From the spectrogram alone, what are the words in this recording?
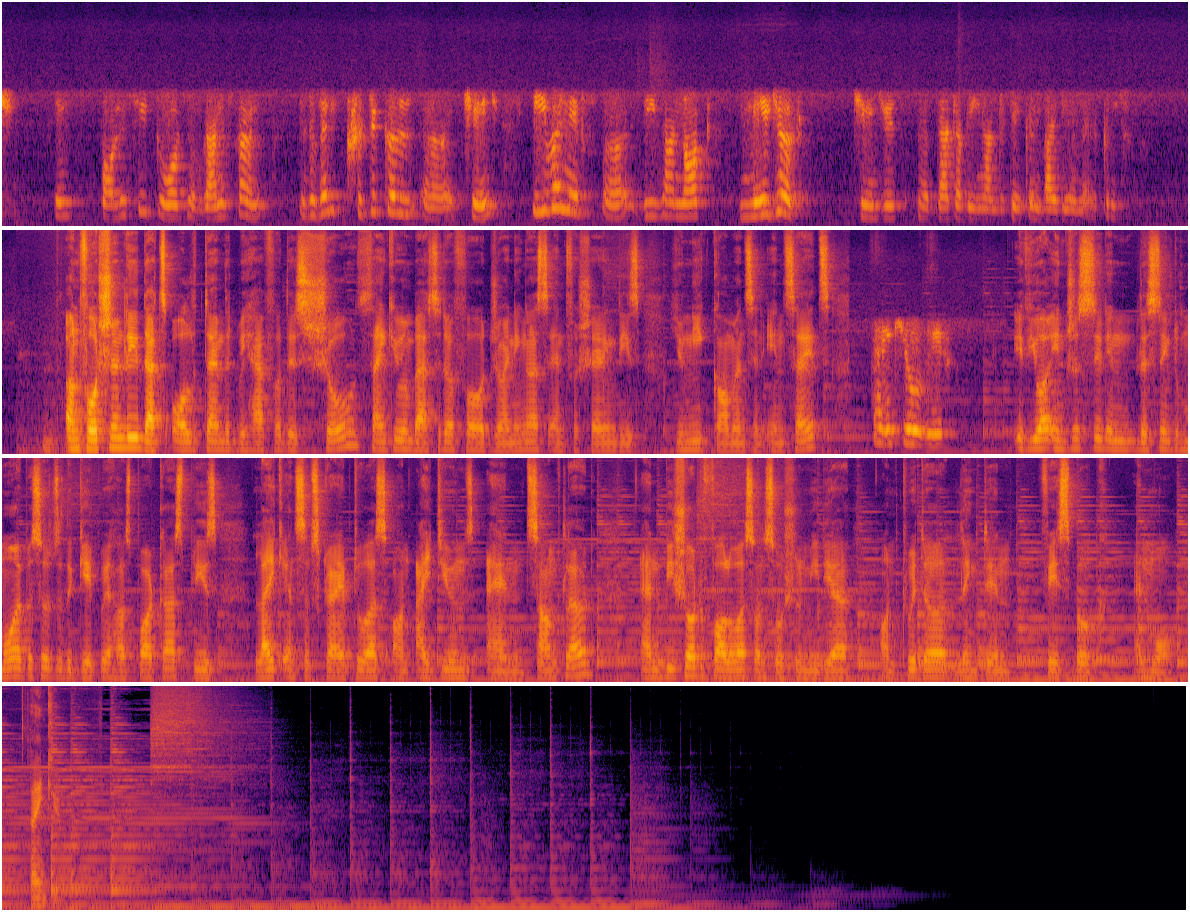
in policy towards Afghanistan is a very critical uh, change, even if uh, these are not major changes uh, that are being undertaken by the Americans. Unfortunately, that's all the time that we have for this show. Thank you, Ambassador, for joining us and for sharing these unique comments and insights. Thank you, Veer. If you are interested in listening to more episodes of the Gateway House podcast, please like and subscribe to us on iTunes and SoundCloud. And be sure to follow us on social media on Twitter, LinkedIn, Facebook, and more. Thank you.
